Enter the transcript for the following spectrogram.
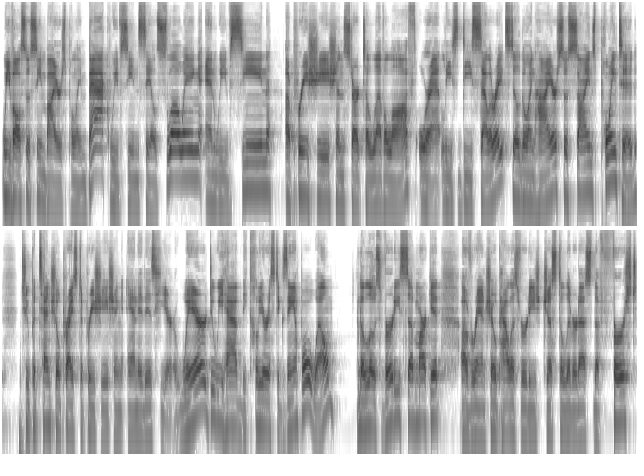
We've also seen buyers pulling back, we've seen sales slowing, and we've seen appreciation start to level off or at least decelerate, still going higher. So signs pointed to potential price depreciation, and it is here. Where do we have the clearest example? Well, the Los Verdes submarket of Rancho Palos Verdes just delivered us the first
